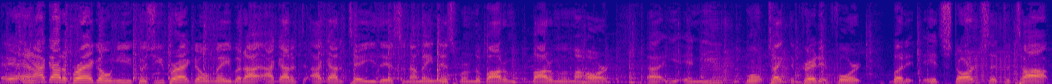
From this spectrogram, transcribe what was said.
and I got to brag on you because you bragged on me, but I, I got to I got to tell you this, and I mean this from the bottom bottom of my heart. Uh, and you won't take the credit for it, but it, it starts at the top.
